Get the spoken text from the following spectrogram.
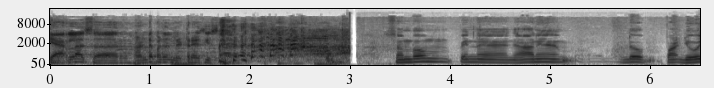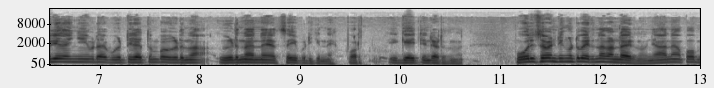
Kerala sir hundred percent literacy sir സംഭവം പിന്നെ ഞാൻ എന്തോ ജോലി കഴിഞ്ഞ് ഇവിടെ വീട്ടിലെത്തുമ്പോൾ ഇവിടുന്ന ഇവിടുന്ന് തന്നെ എസ് ഐ പിടിക്കുന്നേ പുറത്ത് ഈ ഗേറ്റിന്റെ അടുത്ത് നിന്ന് പോലീസ് വണ്ടി ഇങ്ങോട്ട് വരുന്ന കണ്ടായിരുന്നു. ഞാൻ അപ്പം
